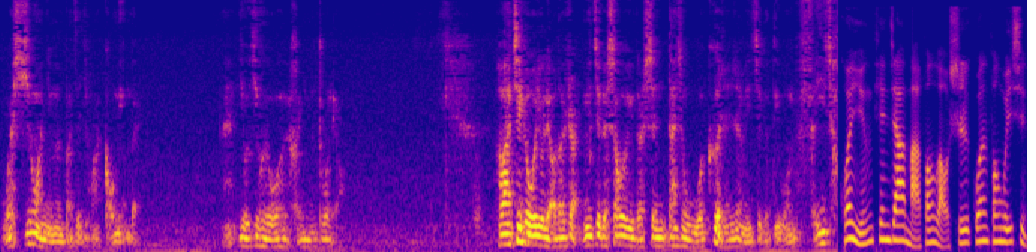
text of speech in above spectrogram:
我希望你们把这句话搞明白。嗯，有机会我会和你们多聊。好吧，这个我就聊到这儿，因为这个稍微有点深，但是我个人认为这个对我们非常。欢迎添加马芳老师官方微信。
